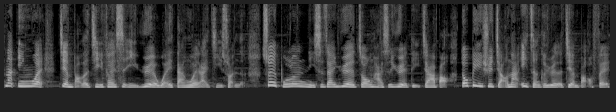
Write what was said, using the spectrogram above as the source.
那因为健保的计费是以月为单位来计算的，所以不论你是在月中还是月底加保，都必须缴纳一整个月的健保费。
